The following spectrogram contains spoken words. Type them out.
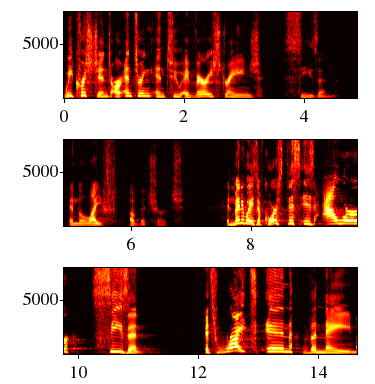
We Christians are entering into a very strange season in the life of the church. In many ways, of course, this is our season. It's right in the name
